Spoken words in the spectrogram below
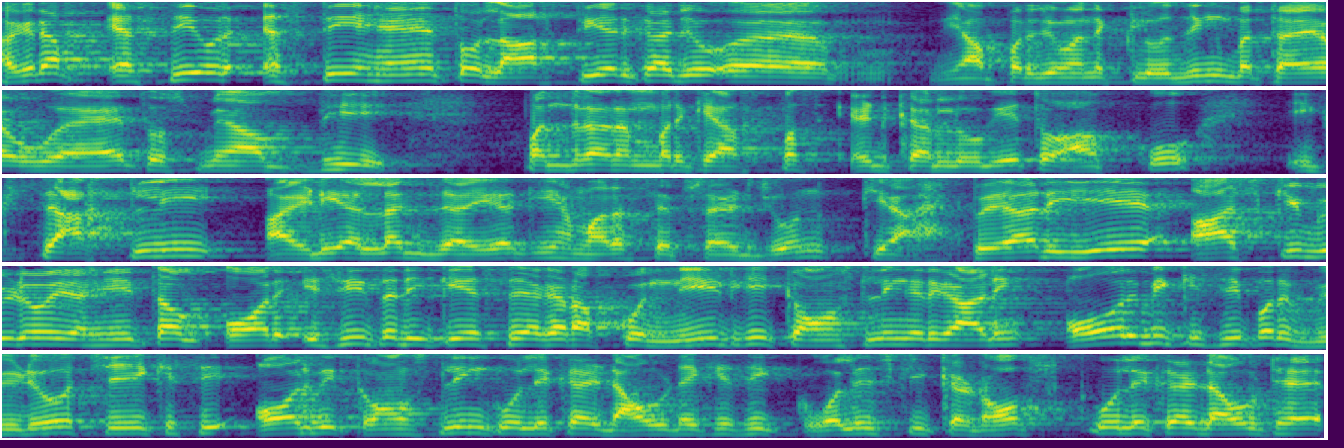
अगर आप एससी और एसटी हैं तो लास्ट ईयर का जो यहाँ पर जो मैंने क्लोजिंग बताया हुआ है तो उसमें आप भी पंद्रह नंबर के आसपास ऐड कर लोगे तो आपको एग्जैक्टली आइडिया लग जाएगा कि हमारा सेपसाइड जोन क्या है। तो यार ये आज की वीडियो यहीं तक, और इसी तरीके से अगर आपको नीट की काउंसलिंग रिगार्डिंग और भी किसी पर वीडियो चाहिए, किसी और भी काउंसलिंग को लेकर डाउट है, किसी कॉलेज की कट ऑफ़ को लेकर डाउट है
